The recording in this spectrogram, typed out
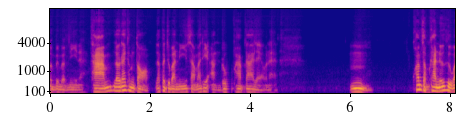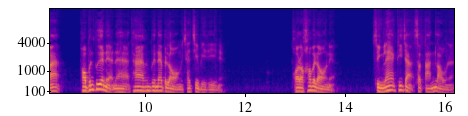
มันเป็นแบบนี้นะถามแล้วได้คำตอบ และปัจจุบันนี้สามารถที่อ่านรูปภาพได้แล้วนะฮะอืม ความสำคัญก็คือว่า พอเพื่อนๆเนี่ยนะฮะถ้าเพื่อนๆได้ไปลอง Chat GPT เนี่ย พอเราเข้าไปลองเนี่ย สิ่งแรกที่จะสตันเรานะ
